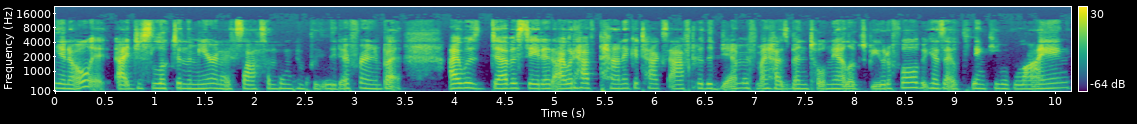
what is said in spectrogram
you know, it, I just looked in the mirror and I saw something completely different. But I was devastated. I would have panic attacks after the gym if my husband told me I looked beautiful because I would think he was lying.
